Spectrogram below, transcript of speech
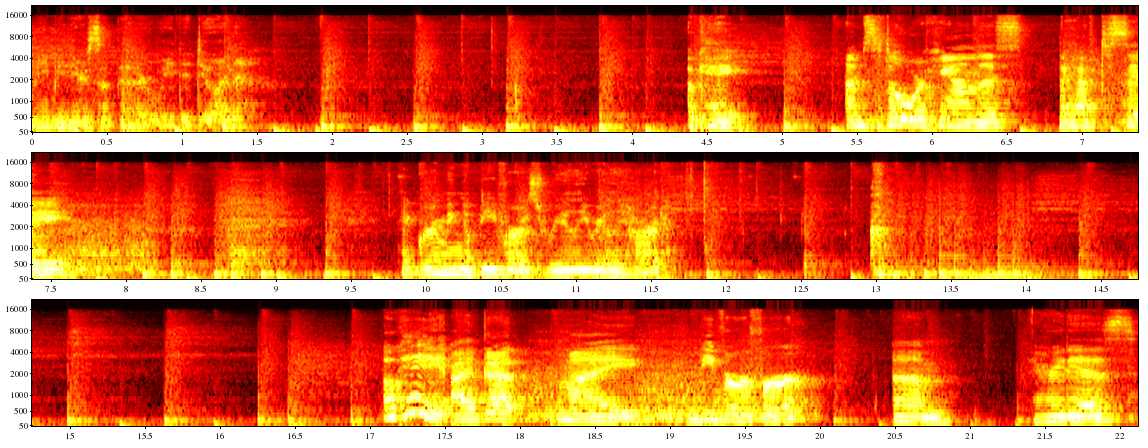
Maybe there's a better way to do it. Okay, I'm still working on this. I have to say that grooming a beaver is really, really hard. I've got my beaver fur. Um, there it is.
